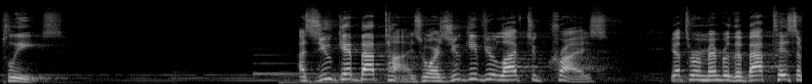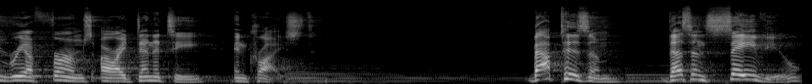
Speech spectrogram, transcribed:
pleased. As you get baptized or as you give your life to Christ, you have to remember the baptism reaffirms our identity in Christ. Baptism doesn't save you,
